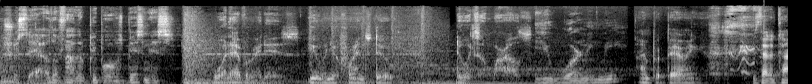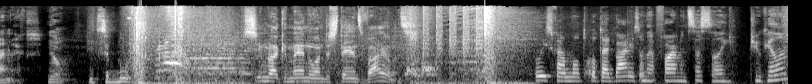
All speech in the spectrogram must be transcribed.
You should stay out of other people's business. Whatever it is you and your friends do, do it somewhere else. You warning me? I'm preparing you. Is that a Timex? No, it's a boot. You seem like a man who understands violence. Police found multiple dead bodies on that farm in Sicily. Did you kill him?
